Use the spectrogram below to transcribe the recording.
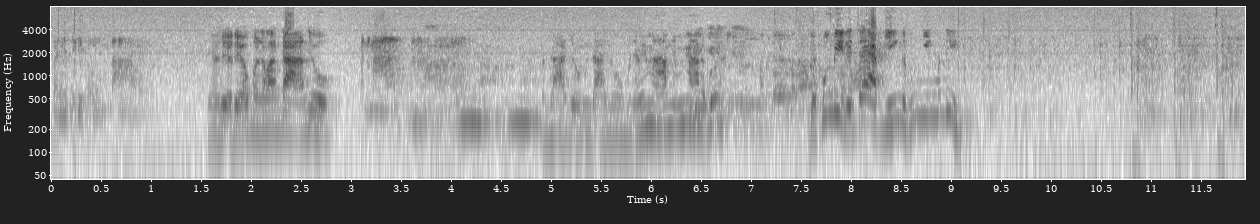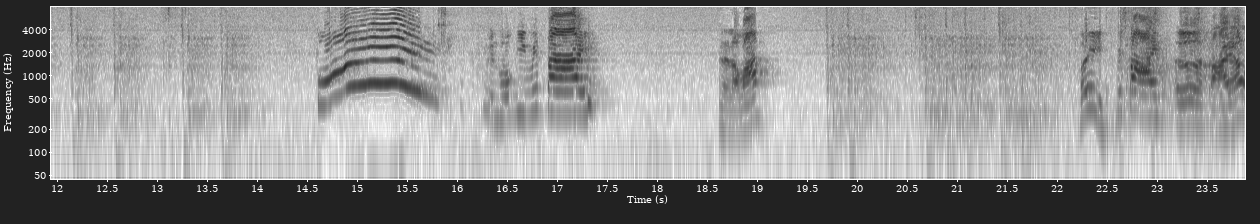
มันจะติดลมตาย เดี๋ยวเดี๋ยวเดี๋ยวมันกำลังด่ากันอยู่มันมามันมามันด่าอยู่มันด่าอยู่มันยังไม่มามันยังไม่มาเดี๋ยวเพิ่งมันเดินมาแล้วเดี๋ยวเพิ่งดิเดี๋ยวจะแอบยิงเดี๋ยวเพิ่งยิงมันดิโอ้ยเป็นพกยิงไม่ตายไหนแล้ววะเฮ้ยไม่ตาย เออตายแล้ว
